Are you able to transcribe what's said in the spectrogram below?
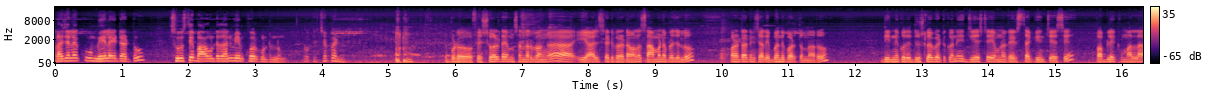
ప్రజలకు మేలయ్యేటట్టు చూస్తే బాగుంటుందని మేము కోరుకుంటున్నాం. ఓకే చెప్పండి. ఇప్పుడు ఫెస్టివల్ టైం సందర్భంగా ఈ ఆయిల్స్ రేటు పెరగడం వల్ల సామాన్య ప్రజలు కొనడానికి చాలా ఇబ్బంది పడుతున్నారు. దీన్ని కొద్దిగా దృష్టిలో పెట్టుకొని జిఎస్టీ ఏమైనా రేట్స్ తగ్గించేసి పబ్లిక్ మళ్ళా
